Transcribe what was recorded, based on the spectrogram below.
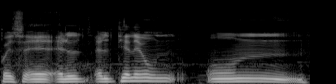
Pues eh, él, él tiene un, un,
